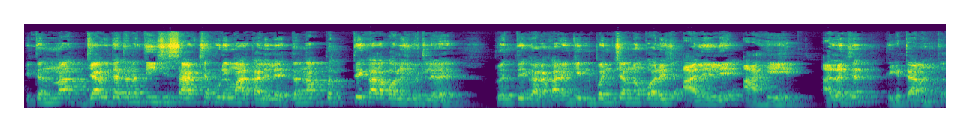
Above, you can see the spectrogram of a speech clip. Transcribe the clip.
की त्यांना ज्या विद्यार्थ्यांना तीनशे साठच्या पुढे मार्क आलेले आहेत त्यांना प्रत्येकाला कॉलेज भेटलेलं आहे. प्रत्येकाला कारण की पंच्याण्णव कॉलेज आलेले आहेत. आलं लक्षात? ठीक आहे त्यानंतर.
